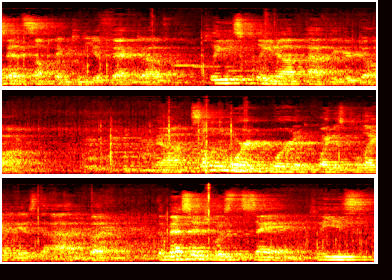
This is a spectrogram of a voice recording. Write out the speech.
said something to the effect of, please clean up after your dog. Now, some of them weren't worded quite as politely as that, but the message was the same, please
